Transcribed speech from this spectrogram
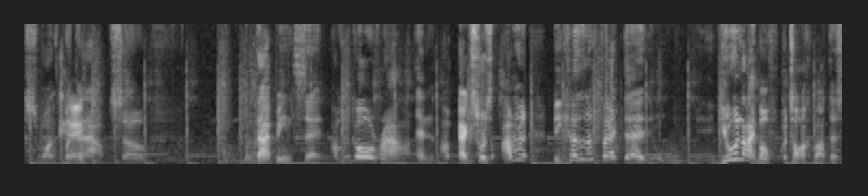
just want to put that out. So, with that being said, I'm gonna go around and uh, extras. I'm gonna because of the fact that you and I both talk about this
